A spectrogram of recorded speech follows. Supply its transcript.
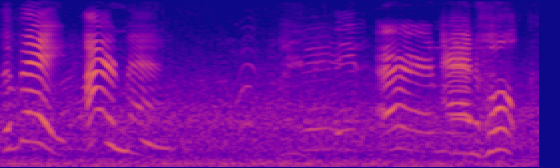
Evade Iron Man. Evade Iron Man. And Hulk.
